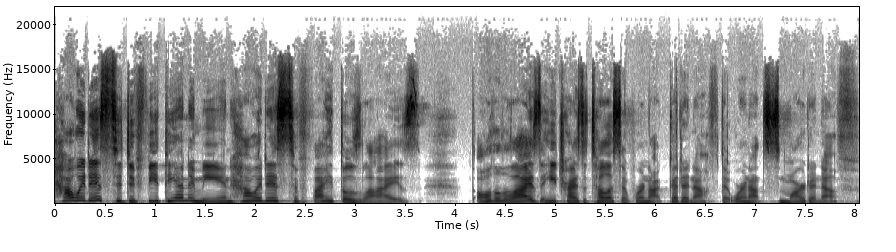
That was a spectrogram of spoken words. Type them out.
how it is to defeat the enemy and how it is to fight those lies. All the lies that he tries to tell us that we're not good enough, that we're not smart enough.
